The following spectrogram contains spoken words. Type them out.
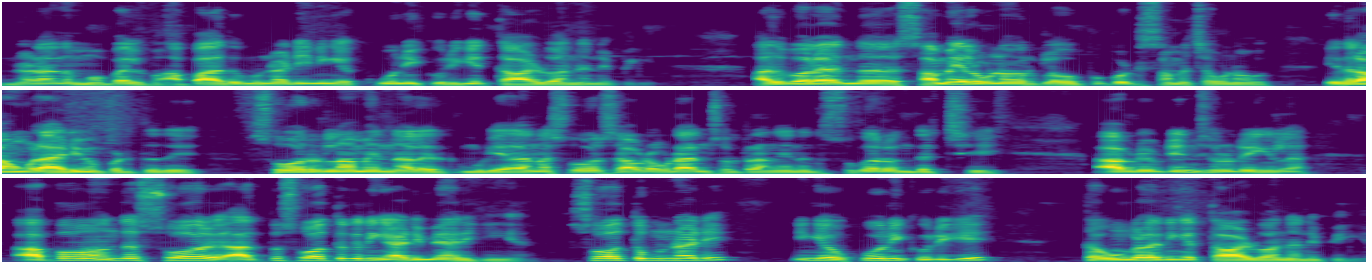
என்னடா இந்த மொபைல் ஃபோன் அப்போ அது முன்னாடி நீங்கள் கூனி குறுகி தாழ்வான்னு நினைப்பீங்க. அதுபோல் இந்த சமையல் உணவுகளை உப்பு போட்டு சமைச்ச உணவு இதெல்லாம் உங்களை அடிமைப்படுத்துது. சோறு இல்லாமல் என்னால் இருக்க முடியாது. ஆனால் சோறு சாப்பிடக்கூடாதுன்னு சொல்கிறாங்க எனக்கு சுகர் வந்துருச்சு. அப்படி இப்படின்னு சொல்கிறீங்களா அப்போ வந்து சோறு அப்போ சோத்துக்கு நீங்கள் அடிமையாக இருக்கீங்க. சோத்து முன்னாடி நீங்கள் கூனி குறுகி த உங்களை நீங்கள் தாழ்வான்னு நினைப்பீங்க.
